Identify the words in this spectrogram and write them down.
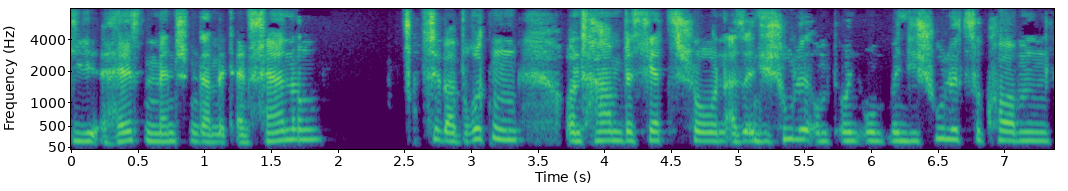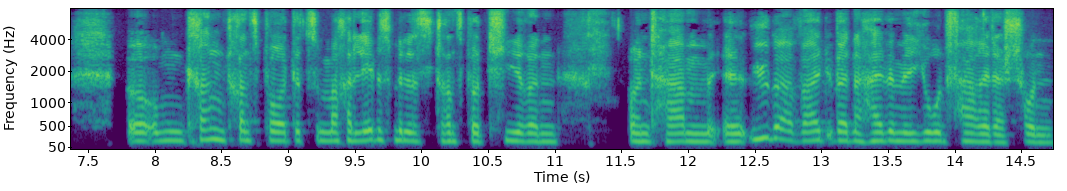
Die helfen Menschen damit Entfernung zu überbrücken und haben bis jetzt schon, also in die Schule, um, um, in die Schule zu kommen, äh, um Krankentransporte zu machen, Lebensmittel zu transportieren und haben äh, über weit über eine halbe Million Fahrräder schon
